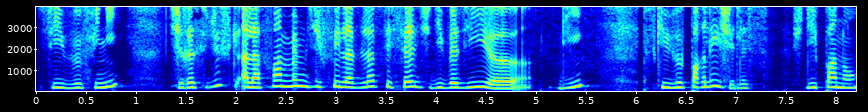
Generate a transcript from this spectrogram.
s'il veut finir, je reste jusqu'à la fin. Même j'ai fait la, la vaisselle, je dis vas-y, euh, dis. Parce qu'il veut parler, je laisse. Je dis pas non.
